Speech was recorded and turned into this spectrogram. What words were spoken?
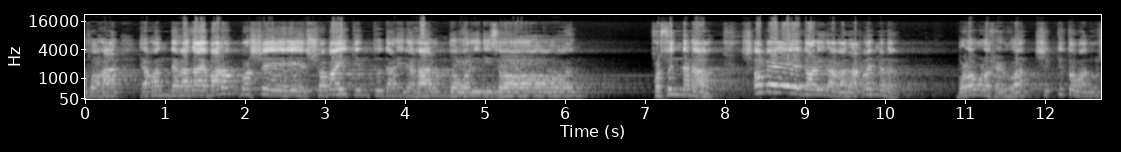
উপহার। এখন দেখা যায় ভারতবর্ষে সবাই কিন্তু দাড়ি রাখা আরম্ভ করে দিছন। করছেন না না সবে দাড়ি রাখা, রাখলেন না না বড় বড় খেলোয়াড়, শিক্ষিত মানুষ,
